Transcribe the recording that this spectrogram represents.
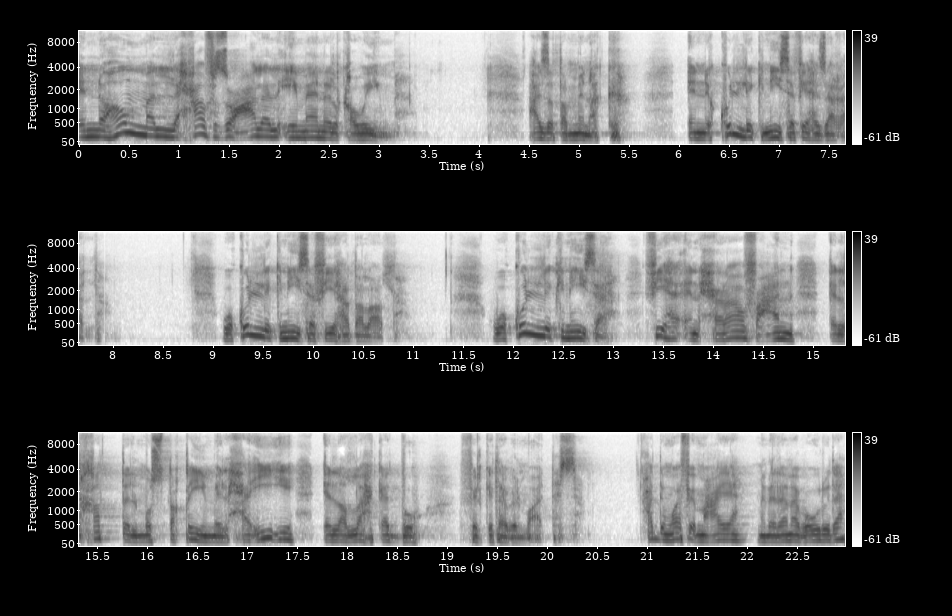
إن هم اللي حافظوا على الإيمان القويم. عايز أطمنك إن كل كنيسة فيها زغل وكل كنيسة فيها ضلال وكل كنيسة فيها انحراف عن الخط المستقيم الحقيقي اللي الله كاتبه في الكتاب المقدس. حد موافق معايا من اللي أنا بقوله ده؟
